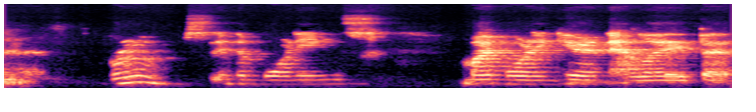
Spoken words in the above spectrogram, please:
uh, rooms in the mornings. My morning here in LA, but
